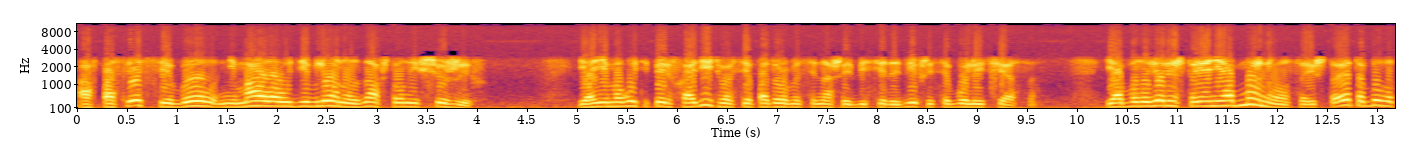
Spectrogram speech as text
а впоследствии был немало удивлен, узнав, что он еще жив. Я не могу теперь входить во все подробности нашей беседы, длившейся более часа. Я был уверен, что я не обманывался, и что это было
